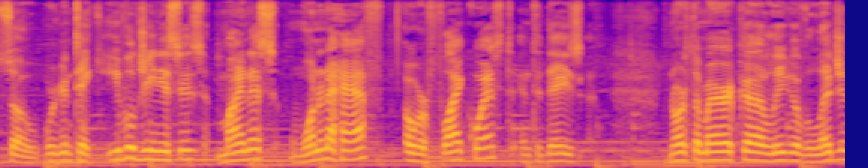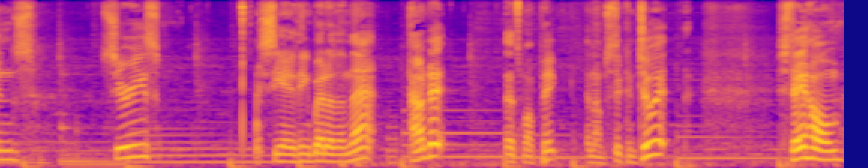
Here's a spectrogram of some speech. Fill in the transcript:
So we're going to take Evil Geniuses minus 1.5 over FlyQuest in today's North America League of Legends series. See anything better than that? Pound it. That's my pick, and I'm sticking to it. Stay home.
